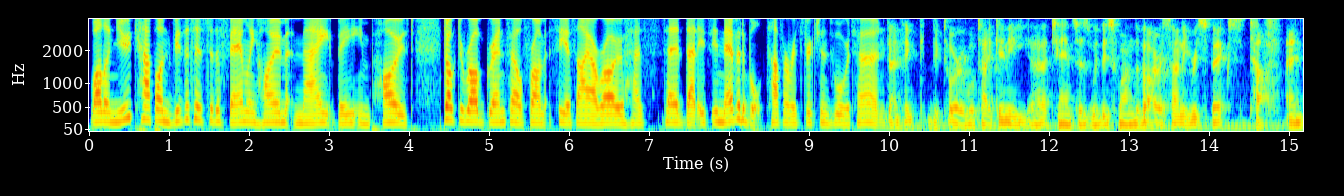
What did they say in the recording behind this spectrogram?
while a new cap on visitors to the family home may be imposed. Dr. Rob Grenfell from CSIRO has said that it's inevitable tougher restrictions will return. I don't think Victoria will take any uh, chances with this one. The virus only respects tough and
